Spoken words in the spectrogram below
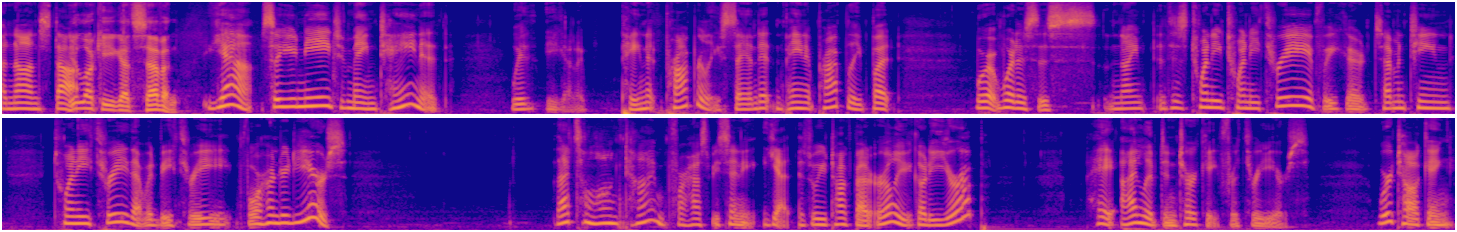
a nonstop. You're lucky you got seven. Yeah, so you need to maintain it with you got to paint it properly, sand it and paint it properly. But we're, what is this? Nine, this is 2023. If we go 1723, that would be three, 400 years. That's a long time for a house to be standing. Yet, as we talked about earlier, you go to Europe. Hey, I lived in Turkey for three years. We're talking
